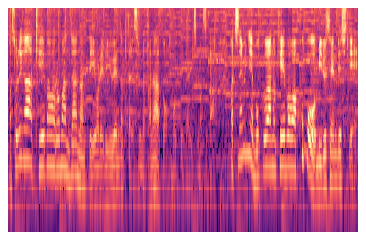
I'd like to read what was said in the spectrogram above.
まあ、それが競馬はロマンだなんて言われるゆえんだったりするのかなと思ってたりしますが、まあ、ちなみにね僕はあの競馬はほぼ見る線でして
